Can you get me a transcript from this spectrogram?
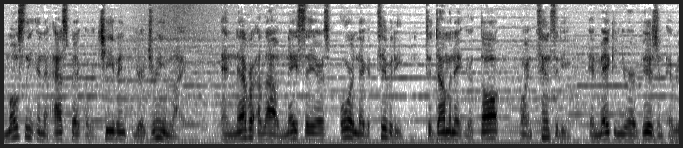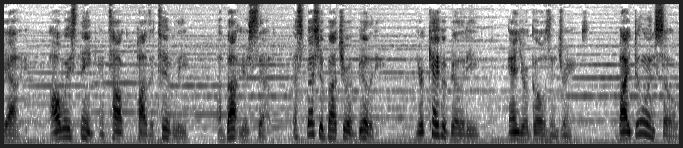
mostly in the aspect of achieving your dream life, and never allow naysayers or negativity to dominate your thought or intensity in making your vision a reality. Always think and talk positively about yourself, especially about your ability, your capability, and your goals and dreams. By doing so,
